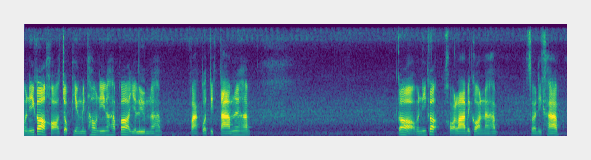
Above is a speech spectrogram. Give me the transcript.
วันนี้ก็ขอจบเพียงเป็นเท่านี้นะครับ ก็อย่าลืมนะครับ ฝากกดติดตามด้วยครับ ก็วันนี้ก็ขอลาไปก่อนนะครับ สวัสดีครับ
